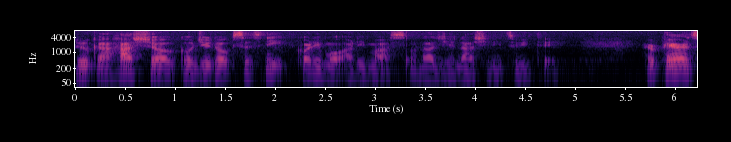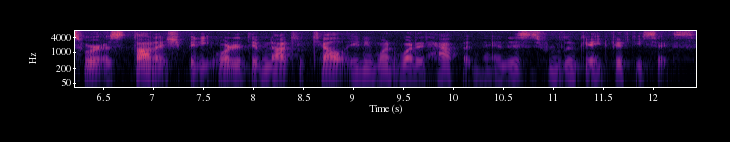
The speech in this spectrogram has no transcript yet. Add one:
う。ルカ8章56節にこれもあります。同じ話について。Her parents were astonished, but he ordered them not to tell anyone what had happened. And this is from Luke 8:56.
